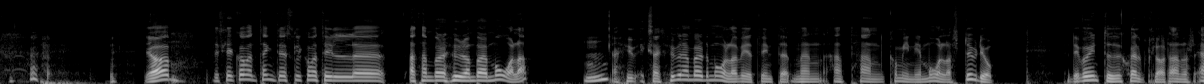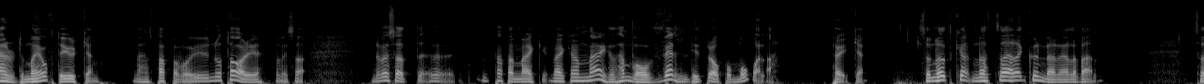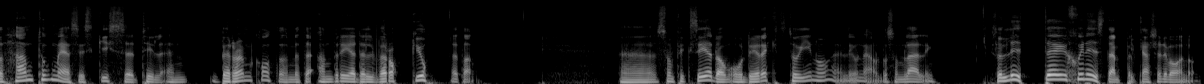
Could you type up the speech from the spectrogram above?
Ja, vi ska komma, tänkte jag skulle komma till eh, att han började, hur han började måla. Mm. Ja, hur, exakt hur han började måla vet vi inte, men att han kom in i en målarstudio. För det var ju inte självklart, annars ärvde man ju ofta yrken. Men hans pappa var ju notarie, som vi sa. Det var så att eh, pappa märk, verkar ha märkt att han var väldigt bra på att måla, pojken. Så något, något så här kunde han i alla fall. Så att han tog med sig skisser till en berömd konstnär som heter Andrea del Verrocchio, hette han. Eh, som fick se dem och direkt tog in honom, Leonardo som lärling. Så lite genistämpel kanske det var ändå.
